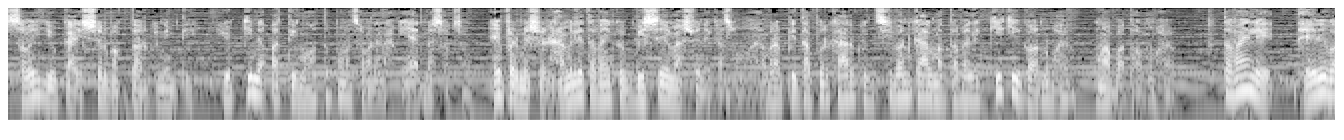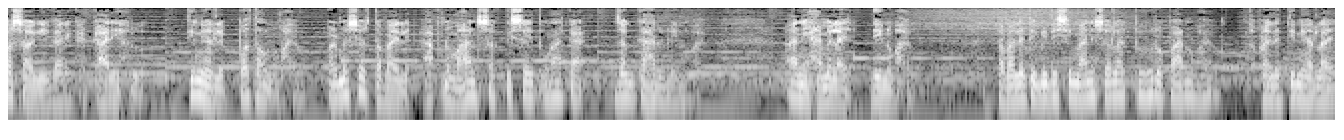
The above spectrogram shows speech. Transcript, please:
सबै युगका ईश्वर भक्तहरूको निम्ति यो किन अति महत्वपूर्ण छ भनेर हामी हेर्न सक्छौ। हे परमेश्वर हामीले तपाईँको विषयमा सुनेका छौँ। हाम्रा पिता पुर्खाहरूको जीवनकालमा तपाईँले के के गर्नुभयो? उहाँ बताउनु भयो तपाईँले धेरै वर्ष अघि गरेका कार्यहरू तिनीहरूले बताउनु भयो। परमेश्वर तपाईँले आफ्नो महान शक्तिसहित उहाँका जग्गाहरू लिनुभयो अनि हामीलाई दिनुभयो। तपाईँले ती विदेशी मानिसहरूलाई टुहुरो पार्नुभयो। तपाईँले तिनीहरूलाई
